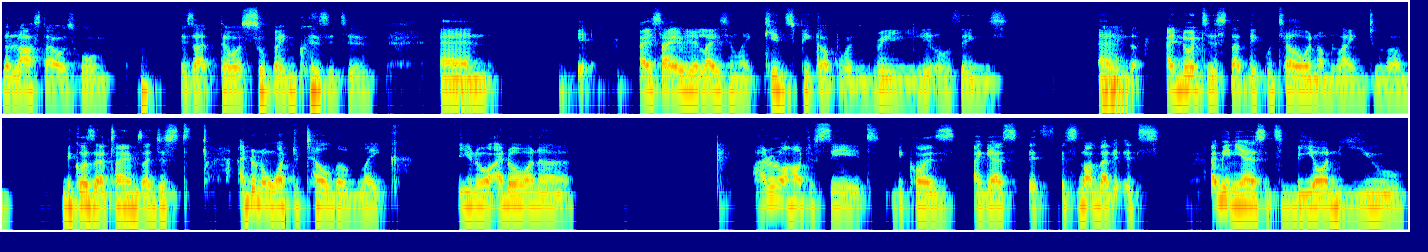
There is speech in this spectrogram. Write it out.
the last I was home is that they were super inquisitive. And it, I started realizing like kids pick up on really little things. And I noticed that they could tell when I'm lying to them because at times I just I don't know what to tell them. Like, you know, I don't want to. I don't know how to say it because I guess it's it's not that it's. I mean, yes, it's beyond you,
